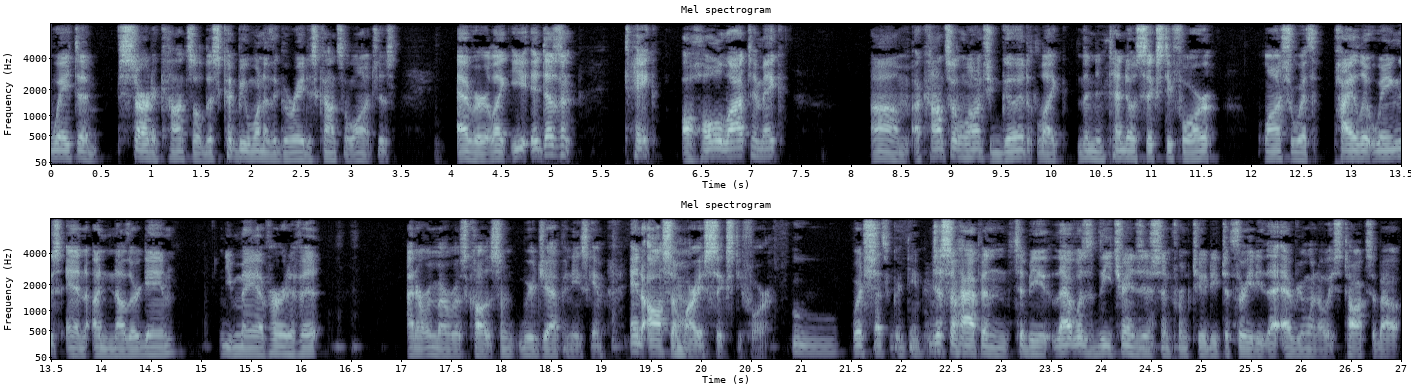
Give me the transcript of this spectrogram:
way to start a console. This could be one of the greatest console launches ever. Like it doesn't take a whole lot to make um, a console launch good. Like the Nintendo 64 launched with Pilot Wings and another game. You may have heard of it. I don't remember what it's called. It's some weird Japanese game, and also Yeah. Mario 64, Ooh, which that's a good game. just so happened to be that was the transition from 2D to 3D that everyone always talks about,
